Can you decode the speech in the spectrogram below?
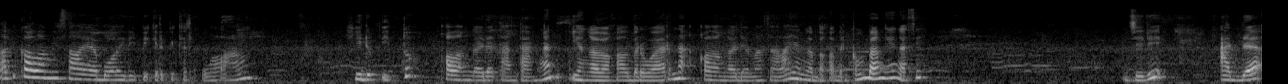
Tapi kalau misalnya boleh dipikir-pikir ulang hidup itu kalau nggak ada tantangan ya nggak bakal berwarna. Kalau nggak ada masalah ya nggak bakal berkembang ya nggak sih? Jadi ada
